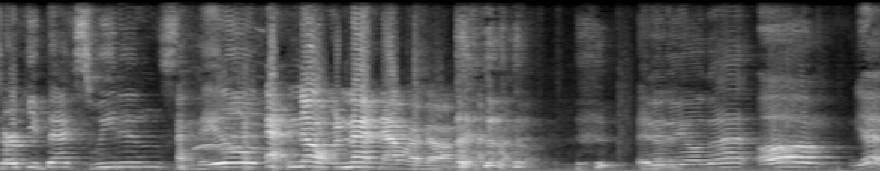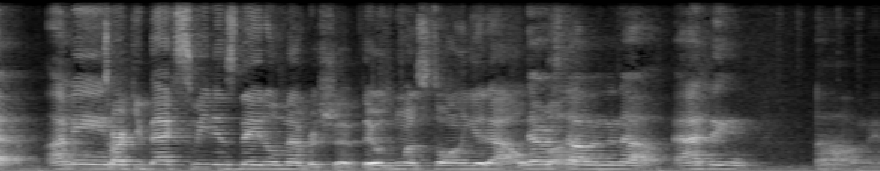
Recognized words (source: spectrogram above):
Turkey back Sweden's NATO. no, not that one. No, I'm not talking about that. Anything on that? Um, yeah. I mean, Turkey back Sweden's NATO membership. There was one stalling it out. they were but stalling it out. I think, oh man, this is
